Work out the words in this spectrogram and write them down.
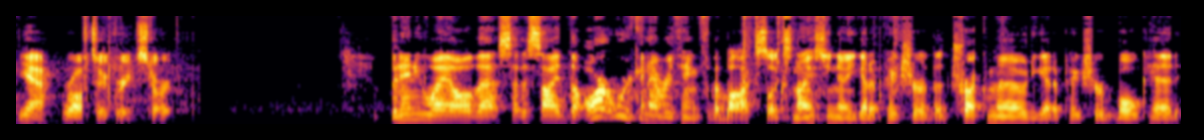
yeah, we're off to a great start. But anyway, all that set aside, the artwork and everything for the box looks nice. You know, you got a picture of the truck mode, you got a picture of Bulkhead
